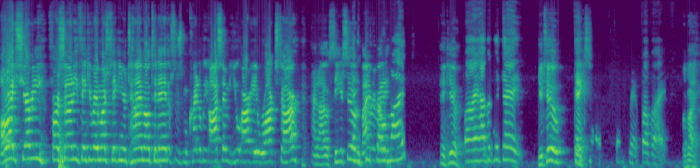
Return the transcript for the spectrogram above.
All right, Sherry Farsany, thank you very much for taking your time out today. This was incredibly awesome. You are a rock star, and I'll see you soon. Thank Bye, you everybody. So. Thank you. Bye. Have a good day. You too. Thanks. Bye bye. Bye bye.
